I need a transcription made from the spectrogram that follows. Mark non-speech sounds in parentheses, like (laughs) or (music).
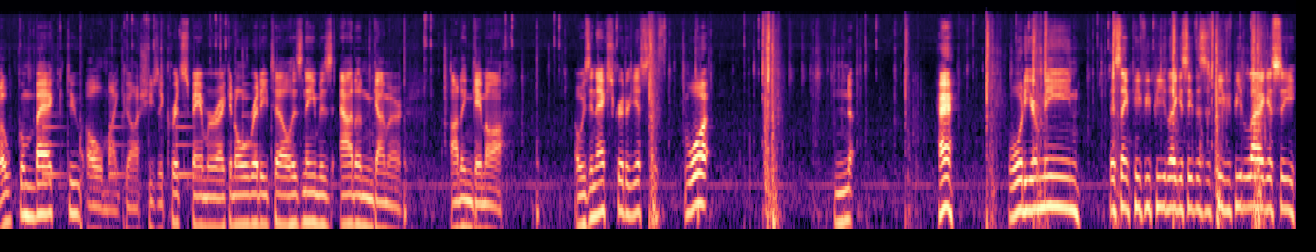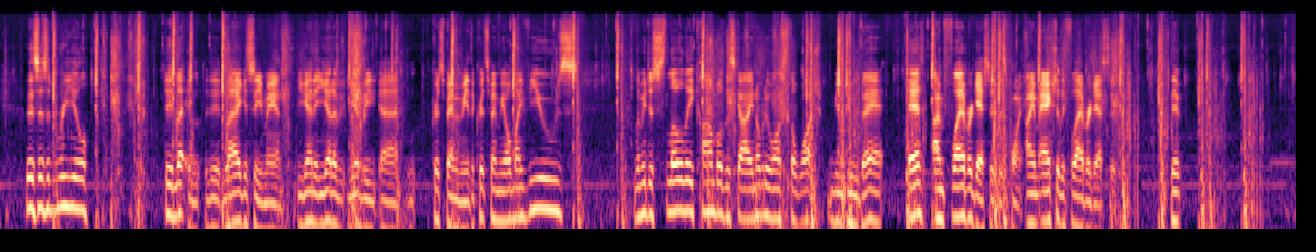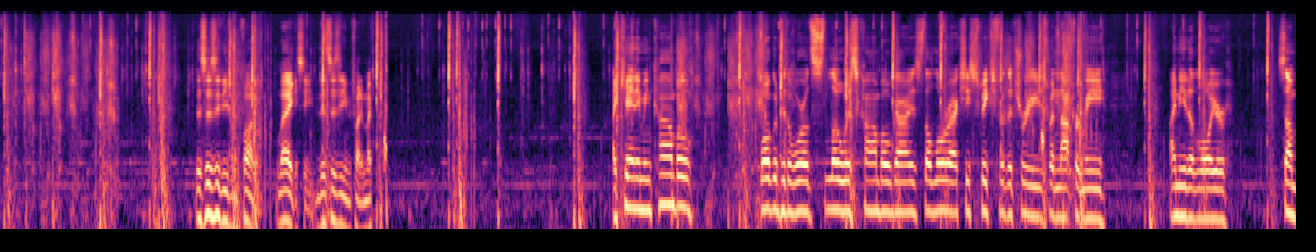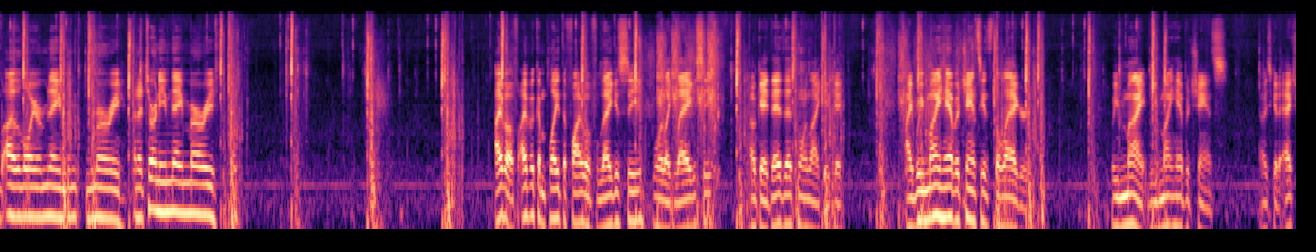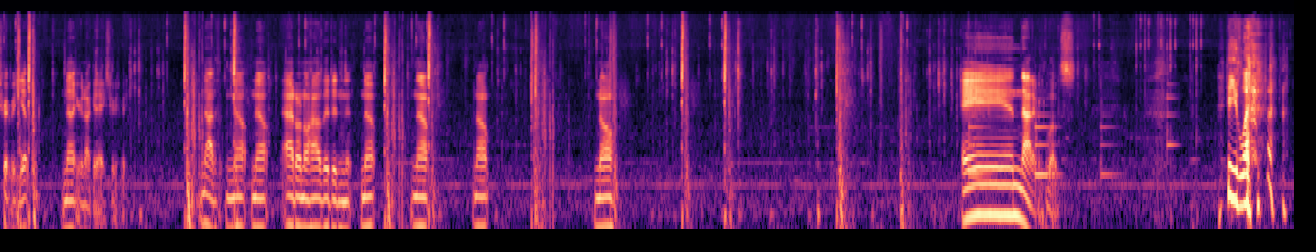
welcome back to... Oh my gosh, he's a crit spammer, I can already tell. His name is Adengamer. Adengamer. Oh, he's an X-critter, yes. this- What? No. Huh? What do you mean? This ain't PvP Legacy, this is PvP Legacy. This isn't real. Dude, le dude, Legacy, man. You gotta, you gotta, you gotta be, uh, crit spamming me. The crit spamming all my views. Let me just slowly combo this guy. Nobody wants to watch me do that. Eh, I'm flabbergasted at this point. I am actually flabbergasted. This isn't even funny. Legacy. This isn't even funny. My I can't even combo. Welcome to the world's slowest combo, guys. The lore actually speaks for the trees, but not for me. I need a lawyer. Some a lawyer named Murray. An attorney named Murray. I have a I have a complaint to file with Legacy, more like Legacy. Okay, that that's more like it. Okay, I we might have a chance against the lagger. We might we might have a chance. Oh, he's gonna X-crit me. Yep. No, you're not gonna X-crit me. Not no no. I don't know how they didn't. No, no, no, no. And not even close. He left. (laughs)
